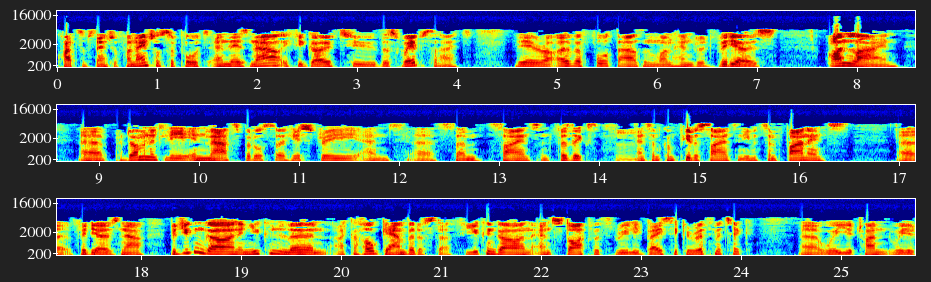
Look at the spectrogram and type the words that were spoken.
quite substantial financial support. And there's now, if you go to this website, there are over 4,100 videos online, uh, predominantly in maths, but also history and uh, some science and physics Hmm. and some computer science and even some finance uh, videos now. But you can go on and you can learn like a whole gambit of stuff. You can go on and start with really basic arithmetic, uh, where you're trying where you're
